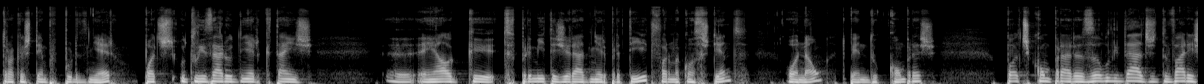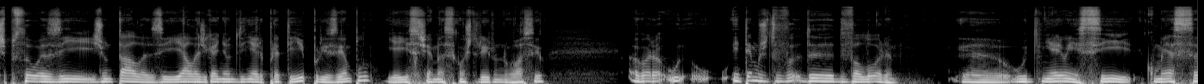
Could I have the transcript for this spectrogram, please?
trocas tempo por dinheiro, podes utilizar o dinheiro que tens uh, em algo que te permita gerar dinheiro para ti de forma consistente ou não, depende do que compras. Podes comprar as habilidades de várias pessoas e juntá-las e elas ganham dinheiro para ti, por exemplo, e aí se chama-se construir um negócio. Agora, o, o, em termos de, de, de valor, uh, o dinheiro em si começa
